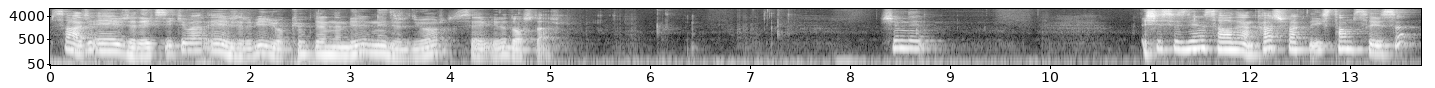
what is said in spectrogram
Sadece e üzeri eksi 2 var. e üzeri 1 yok. Köklerinden biri nedir diyor sevgili dostlar. Şimdi eşitsizliğini sağlayan kaç farklı x tam sayısı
